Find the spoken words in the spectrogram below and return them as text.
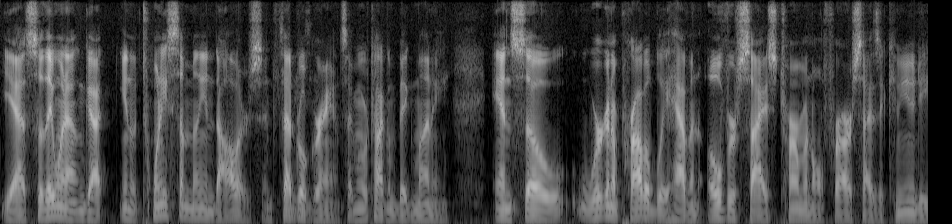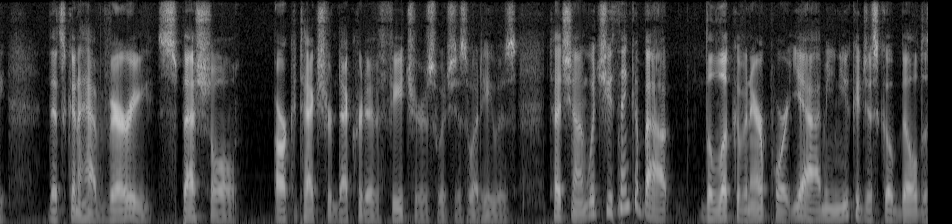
Yeah. So they went out and got you know twenty some million dollars in federal grants. I mean, we're talking big money, and so we're going to probably have an oversized terminal for our size of community that's going to have very special architecture decorative features, which is what he was touching on. Which you think about the look of an airport, yeah, I mean, you could just go build a,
